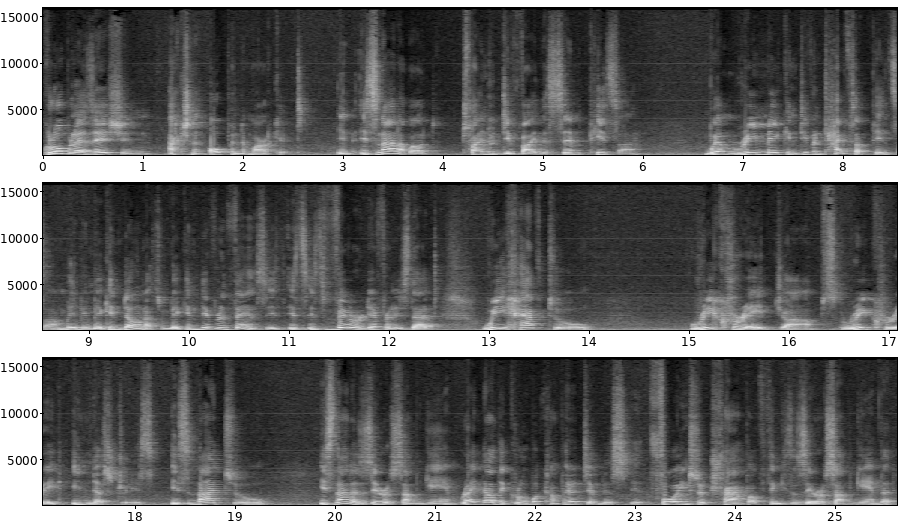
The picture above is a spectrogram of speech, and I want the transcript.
globalization actually opened the market. It's not about trying to divide the same pizza. We are remaking different types of pizza, maybe making donuts, making different things. It, it's, it's very different. It's that we have to recreate jobs, recreate industries. is not to it's not a zero-sum game. Right now, the global competitiveness fall into the trap of thinking it's a zero-sum game. That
